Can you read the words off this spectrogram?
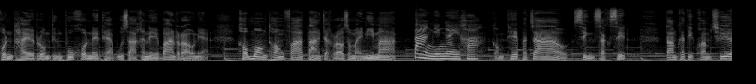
คนไทยรวมถึงผู้คนในแถบอุษาคเนย์บ้านเราเนี่ยเขามองท้องฟ้าต่างจากเราสมัยนี้มาก ต่างยังไงคะกองเทพเจ้า สิ่งศักดิ์สิทธิ์ ตามคติความเชื่อ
